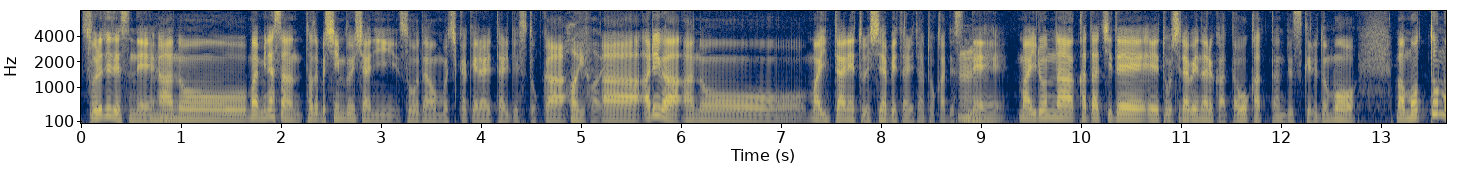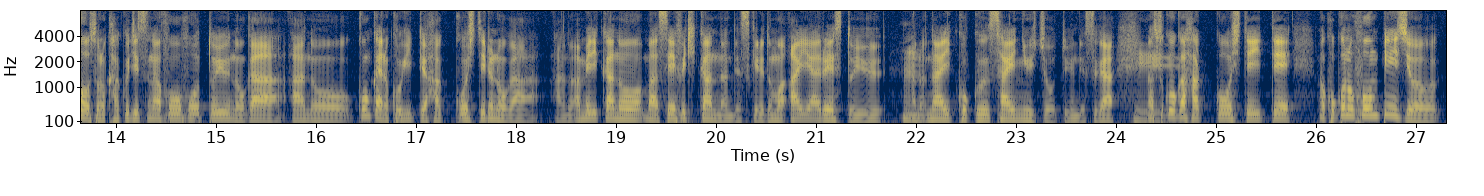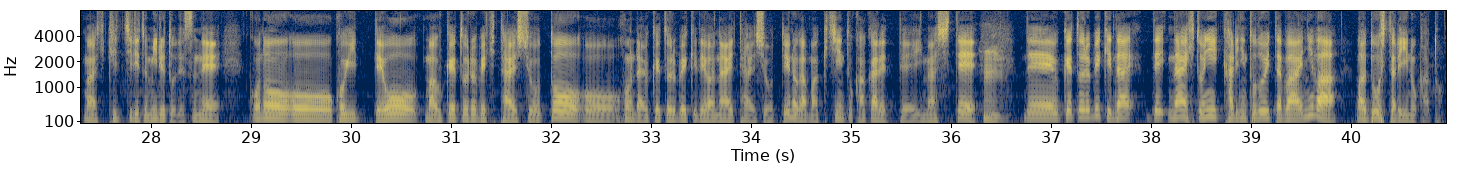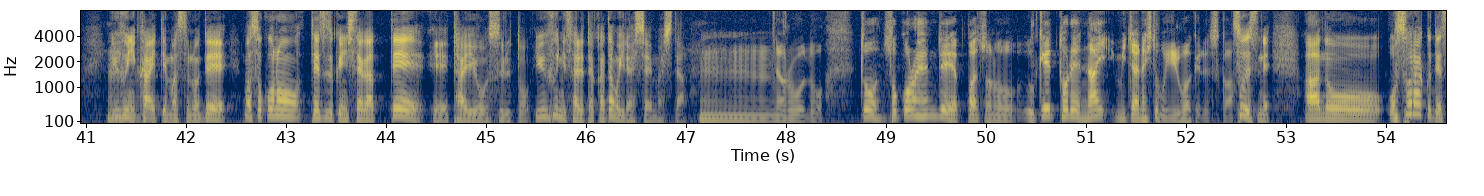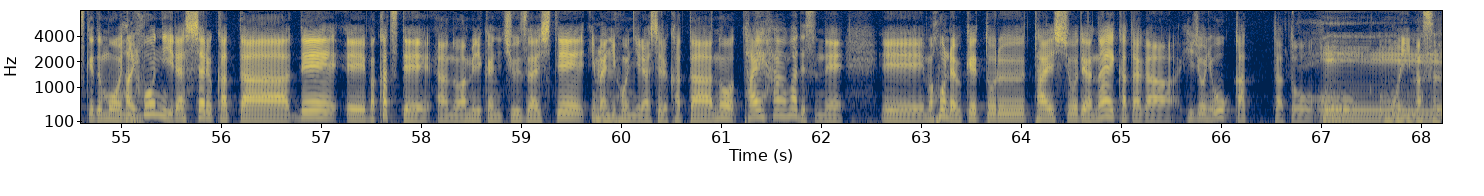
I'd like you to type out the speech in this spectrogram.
それで、ですね、うん、あのまあ、皆さん、例えば新聞社に相談を持ちかけられたりですとか、はいはい、ああるいはあの、まあ、インターネットで調べたりだとか、ですね、うん。まあ、いろんな形で、えーと、お調べになる方、多かったんですけれども、まあ、最もその確実な方法というのが、あの今回の小切手を発行しているのが、あのアメリカの、まあ、政府機関なんですけれども、IRS という、うん、あの内国歳入庁というんですが、まあ、そこが発行していて、まあ、ここのホームページを、まあ、きっちりと見ると、ですねこの小切手を、まあ、受け取るべき対象と、本来受け取るべきではない対象っていうのが、まあ、きちんと書かれていまして、うん、で受け取るべきでない人に仮に届いた場合には、まあ、どうしたらいいのかというふうに書いてますので、うん、まあ、そこの手続きに従って、えー、対応するというふうにされた方もいらっしゃいました。うんなるほど。と、そこら辺でやっぱりその受け取れないみたいな人もいるわけですか？そうですね、あのおそらくですけども、はい、日本にいらっしゃる方で、えーまあ、かつてあのアメリカに駐在して、今、日本にいらっしゃる方の大半は、ですね、うん、えー、まあ、本来受け取る対象ではない方が非常に多かったと思います。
